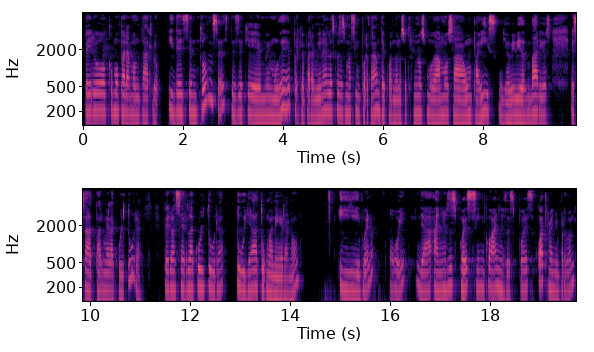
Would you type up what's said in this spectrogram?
Pero como para montarlo. Y desde entonces, desde que me mudé, porque para mí una de las cosas más importantes cuando nosotros nos mudamos a un país, yo he vivido en varios, es adaptarme a la cultura, pero hacer la cultura tuya a tu manera, ¿no? Y bueno, hoy, ya años después, cinco años después, cuatro años, perdón,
